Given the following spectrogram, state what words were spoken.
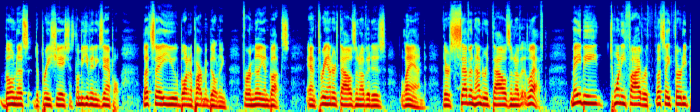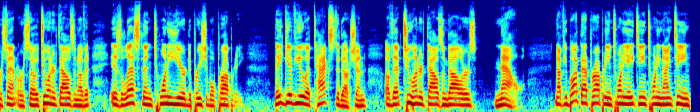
bonus depreciations. Let me give you an example. Let's say you bought an apartment building for a million bucks and 300,000 of it is land. There's 700,000 of it left. Maybe 25 or let's say 30% or so, 200,000 of it is less than 20 year depreciable property. They give you a tax deduction of that $200,000 now. Now, if you bought that property in 2018, 2019,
